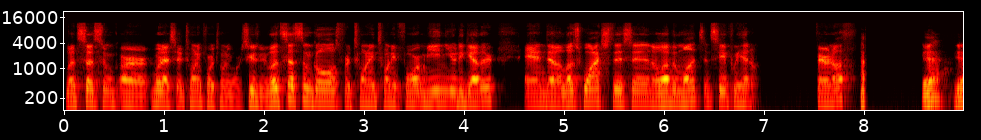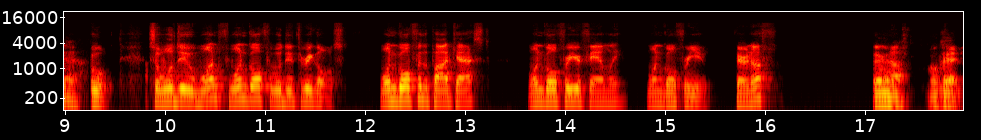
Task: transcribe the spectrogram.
Let's set some, or what did I say, 24, 24, excuse me. Let's set some goals for 2024, me and you together. And uh, let's watch this in 11 months and see if we hit them. Fair enough? Yeah, yeah. Cool. So we'll do one one goal for we'll do three goals. One goal for the podcast, one goal for your family, one goal for you. Fair enough? Fair enough. Okay. okay.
